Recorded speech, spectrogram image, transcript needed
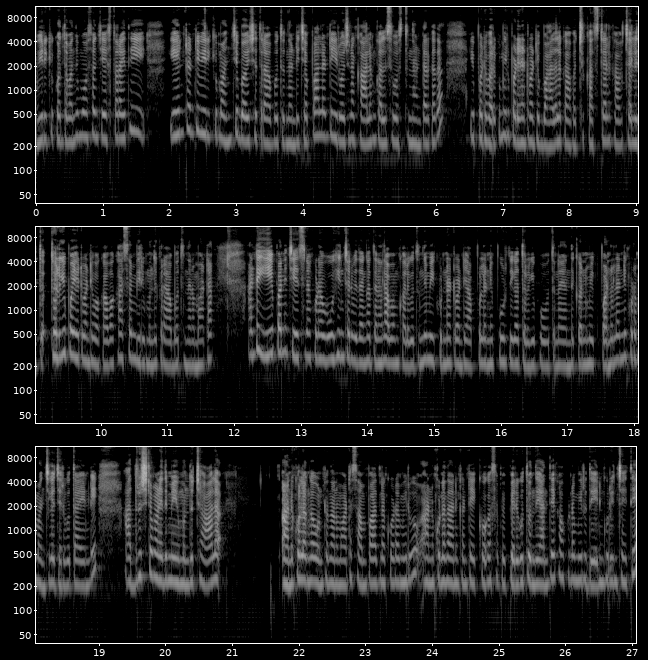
వీరికి కొంతమంది మోసం చేస్తారైతే ఏంటంటే వీరికి మంచి భవిష్యత్తు రాబోతుందండి. చెప్పాలంటే ఈ రోజున కాలం కలిసి వస్తుంది అంటారు కదా. ఇప్పటి వరకు మీరు పడినటువంటి బాధలు కావచ్చు కష్టాలు కావచ్చు అది తొలగిపోయేటువంటి ఒక అవకాశం వీరి ముందుకు రాబోతుందన్నమాట. అంటే ఏ పని చేసినా కూడా ఊహించని విధంగా ధనలాభం కలుగుతుంది. మీకున్నటువంటి అప్పులన్నీ పూర్తిగా తొలగిపోతున్నాయి. అందుకని మీకు పనులన్నీ కూడా మంచిగా జరుగుతాయండి. అదృష్టం అనేది మీ ముందు చాలా అనుకూలంగా ఉంటుందన్నమాట. సంపాదన కూడా మీరు అనుకున్న దానికంటే ఎక్కువగా పెరుగుతుంది. అంతేకాకుండా మీరు దేని గురించి అయితే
